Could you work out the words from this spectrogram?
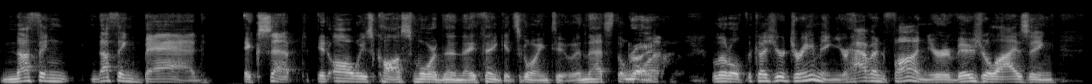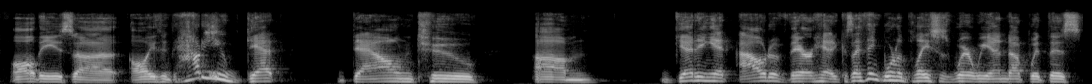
nothing nothing bad except it always costs more than they think it's going to. And that's the right. one little because you're dreaming, you're having fun, you're visualizing all these uh all these things. How do you get down to um getting it out of their head? Because I think one of the places where we end up with this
